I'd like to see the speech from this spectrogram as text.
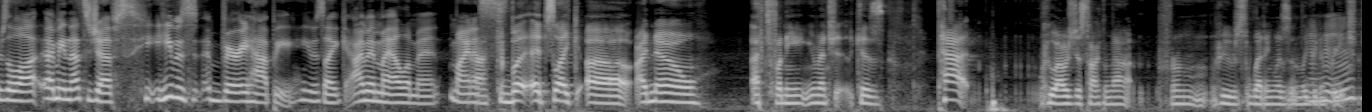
There's a lot. I mean, that's Jeff's. He, he was very happy. He was like, "I'm in my element." Minus, But it's like uh I know that's funny you mentioned because Pat, who I was just talking about from whose wedding was in Laguna Mm-hmm. Beach,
